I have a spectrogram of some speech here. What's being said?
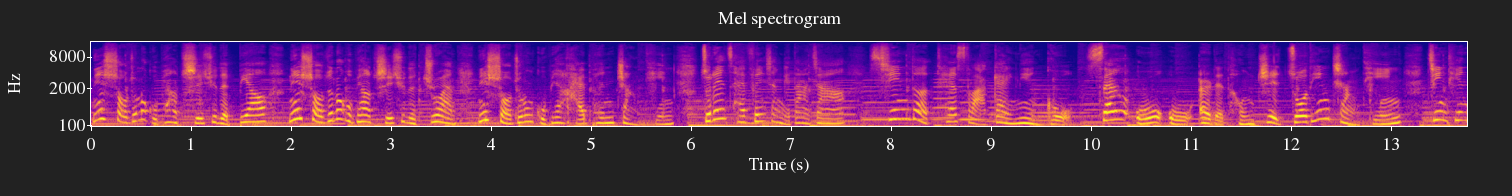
你手中的股票持续的飙，你手中的股票持续的赚，你手中的股票还喷涨停。昨天才分享给大家新的 Tesla 概念股三五五二的同志，昨天涨停，今天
